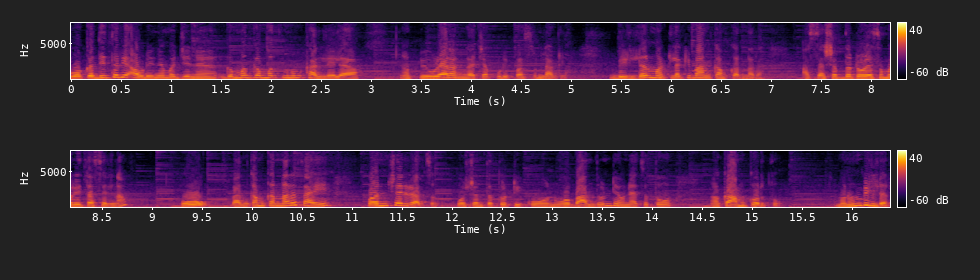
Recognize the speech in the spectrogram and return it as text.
व कधीतरी आवडीने मजेने गमत गमत म्हणून खाल्लेल्या पिवळ्या रंगाच्या पुडीपासून लागला. बिल्डर म्हटलं की बांधकाम करणारा. असा शब्द डोळ्यासमोर येत असेल ना? हो बांधकाम करणारच आहे पण शरीराचं. पोषण तत्व टिकवून व बांधून ठेवण्याचं तो काम करतो. म्हणून बिल्डर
